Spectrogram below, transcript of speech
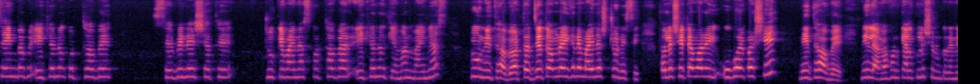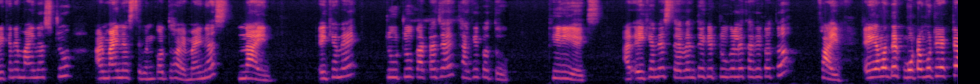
সেম ভাবে এইখানেও করতে হবে। সেভেন এর সাথে টু কে মাইনাস করতে হবে, আর এইখানেও কি আমার মাইনাস টু নিতে হবে। অর্থাৎ যেহেতু আমরা এখানে মাইনাস টু নিছি, তাহলে সেটা আমার এই উভয় পাশেই নিতে হবে। নিলাম, এখন ক্যালকুলেশন করেন, এখানে মাইনাস টু আর মাইনাস সেভেন কত হয়? মাইনাস নাইন এখানে টু টু কাটা যায়, থাকে কত? থ্রি এক্স আর এইখানে সেভেন থেকে টু গেলে থাকে কত? ফাইভ এই আমাদের মোটামুটি একটা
